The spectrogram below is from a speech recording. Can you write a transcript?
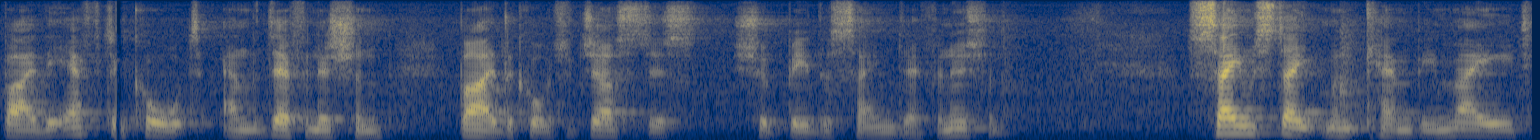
by the EFTA Court and the definition by the Court of Justice should be the same definition. Same statement can be made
